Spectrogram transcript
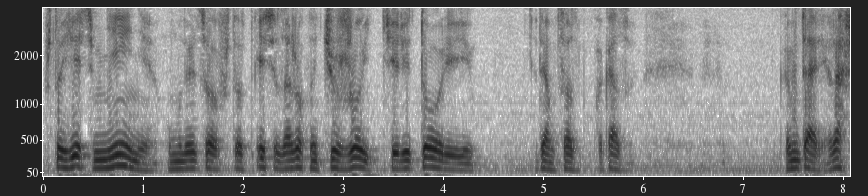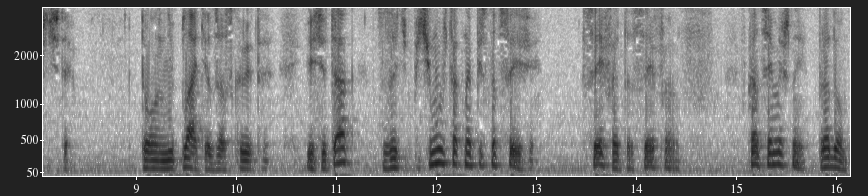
что есть мнение у мудрецов, что если зажег на чужой территории, это я вам сразу показываю, комментарий, Раш читаю, то он не платит за скрытое. Если так, то значит, почему же так написано в сейфе? Сейф – это сейфа в конце Мишны, про дом.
